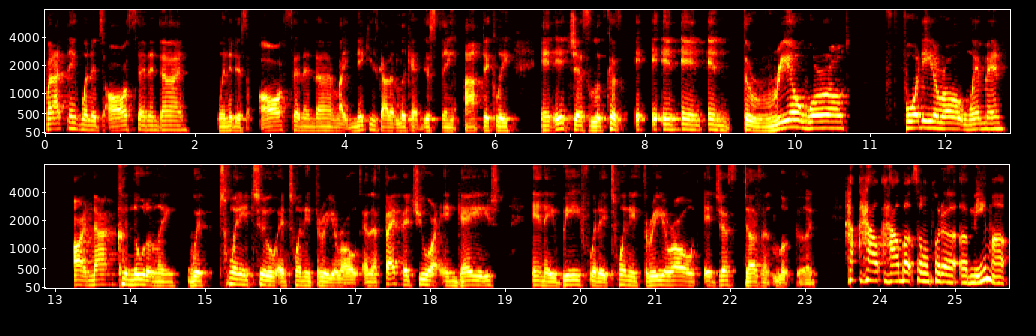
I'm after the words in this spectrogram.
But I think when it's all said and done, when it is all said and done, like Nicki's got to look at this thing optically, and it just looks because in in in the real world, forty year old women are not canoodling with 22 and 23 year olds. And the fact that you are engaged in a beef with a 23 year old, it just doesn't look good. How, how about someone put a, a meme up?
